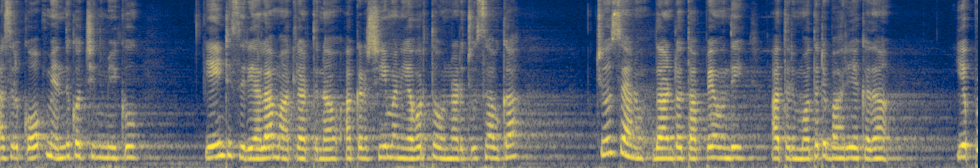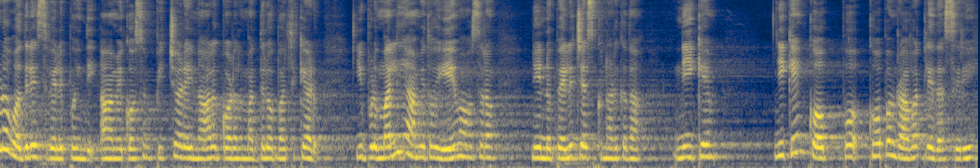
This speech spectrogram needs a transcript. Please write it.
అసలు కోపం ఎందుకు వచ్చింది మీకు? ఏంటి సిరి అలా మాట్లాడుతున్నావు? అక్కడ శ్రీమన్ ఎవరితో ఉన్నాడు చూసావుగా? చూశాను. దాంట్లో తప్పే ఉంది. అతని మొదటి భార్య కదా. ఎప్పుడో వదిలేసి వెళ్ళిపోయింది. ఆమె కోసం పిచ్చాడై నాలుగు గోడల మధ్యలో బతికాడు. ఇప్పుడు మళ్ళీ ఆమెతో ఏం అవసరం? నిన్ను పెళ్ళి చేసుకున్నాడు కదా. నీకేం నీకేం కోప కోపం రావట్లేదా సిరి?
